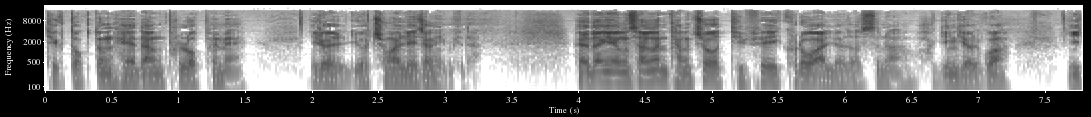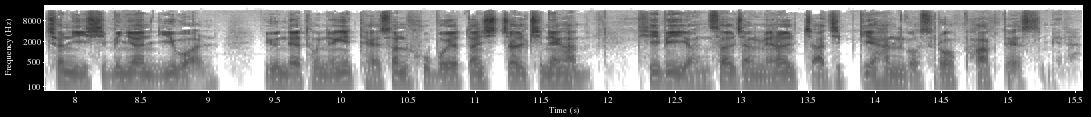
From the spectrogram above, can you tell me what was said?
틱톡 등 해당 플랫폼에 이를 요청할 예정입니다. 해당 영상은 당초 딥페이크로 알려졌으나 확인 결과 2022년 2월 윤 대통령이 대선 후보였던 시절 진행한 TV 연설 장면을 짜집기 한 것으로 파악됐습니다.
